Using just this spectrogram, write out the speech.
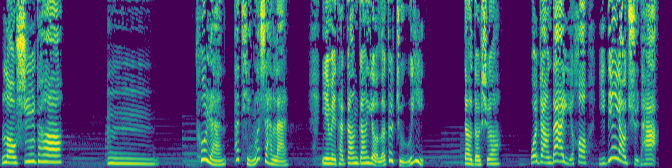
老师他……嗯。”突然，他停了下来，因为他刚刚有了个主意。豆豆说。我长大以后一定要娶她。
